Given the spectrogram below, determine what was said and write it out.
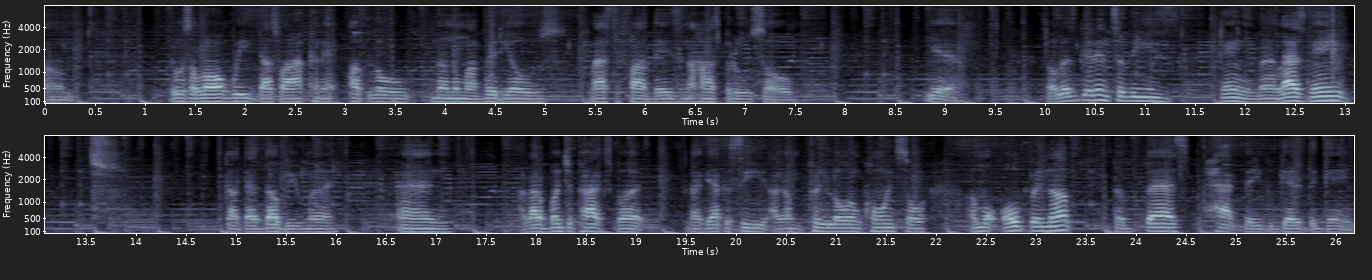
Um, it was a long week. That's why I couldn't upload none of my videos. Lasted five days in the hospital. So, yeah. So let's get into these games, man. Last game, got that W, man. And I got a bunch of packs, but like y'all can see, I'm pretty low on coins. So I'm gonna open up the best pack that you can get at the game.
